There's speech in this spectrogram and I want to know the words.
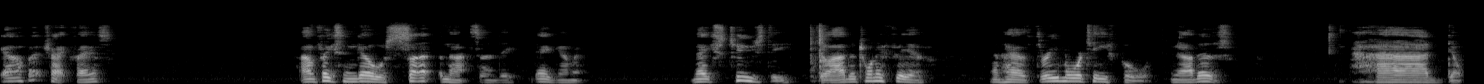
got off that track fast. I'm fixing to go sun, not Sunday, dadgummit, next Tuesday, July the 25th, and have three more teeth pulled. Now this, I don't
